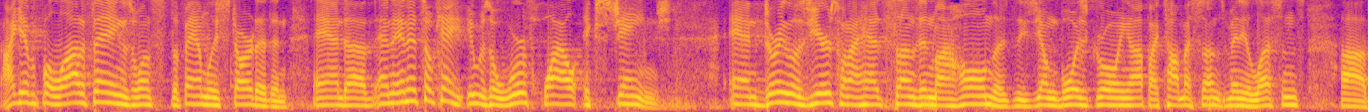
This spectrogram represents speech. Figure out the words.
I gave up a lot of things once the family started, and, and, uh, and, and it's okay. It was a worthwhile exchange. And during those years when I had sons in my home, these young boys growing up, I taught my sons many lessons. Uh,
